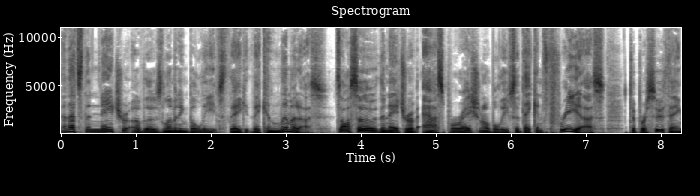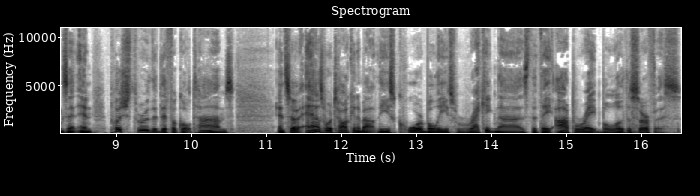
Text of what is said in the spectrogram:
And that's the nature of those limiting beliefs. They, they can limit us. It's also the nature of aspirational beliefs that they can free us to pursue things and, and push through the difficult times. And so, as we're talking about these core beliefs, recognize that they operate below the surface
